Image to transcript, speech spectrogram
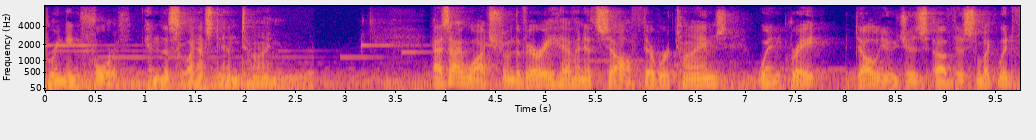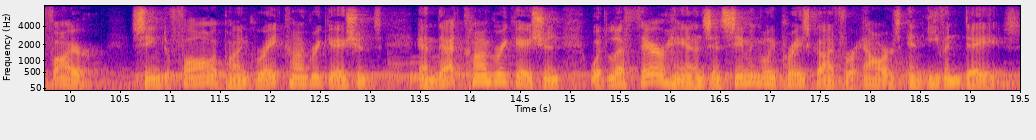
bringing forth in this last end time. As I watched from the very heaven itself, there were times when great deluges of this liquid fire seemed to fall upon great congregations, and that congregation would lift their hands and seemingly praise God for hours and even days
